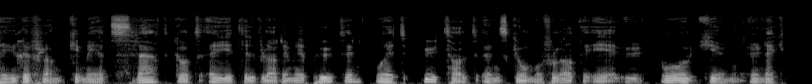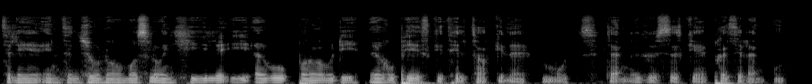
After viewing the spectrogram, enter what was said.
høyre flanke med et svært godt øye til Vladimir Putin og et uttalt ønske om å forlate EU, og um, unektelige intensjoner om å slå en kile i Europa og de europeiske tiltakene mot den russiske presidenten.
